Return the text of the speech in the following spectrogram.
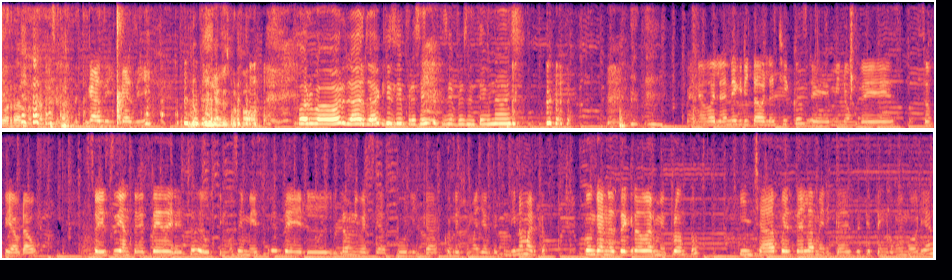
gorras, no camisetas de equipo. Casi, casi. No puñales, por favor. Por favor, ya, ya, que se presente, que se presente una vez. Bueno, hola negrita, hola chicos. Eh, mi nombre es Sofía Bravo. Soy estudiante de Derecho de último semestre de la Universidad Pública Colegio Mayor de Cundinamarca, con ganas de graduarme pronto. Hinchada pues del América desde que tengo memoria,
